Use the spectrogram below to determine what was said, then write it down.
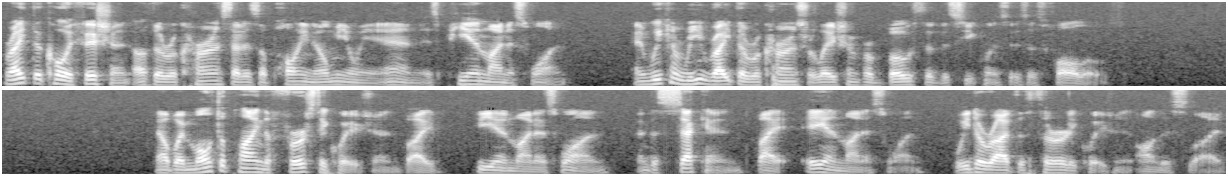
Write the coefficient of the recurrence that is a polynomial in n is pn minus 1, and we can rewrite the recurrence relation for both of the sequences as follows. Now by multiplying the first equation by bn minus 1 and the second by an minus 1, we derive the third equation on this slide.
